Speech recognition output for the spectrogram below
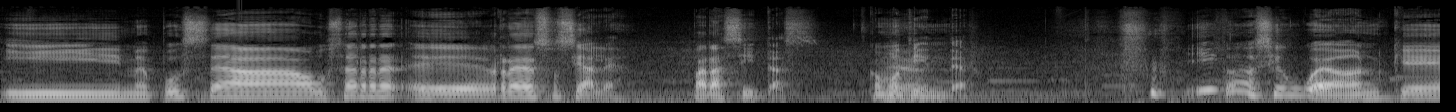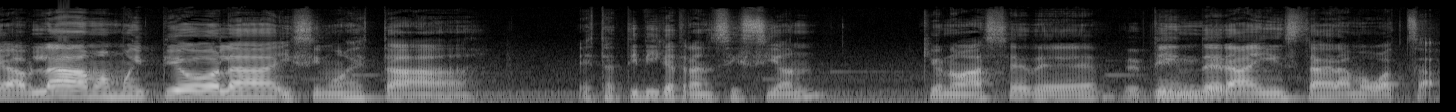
Y me puse a usar eh, redes sociales para citas, como. Tinder. Y conocí un weón que hablábamos muy piola, hicimos esta, esta típica transición que uno hace de, De Tinder, Tinder. a Instagram o WhatsApp.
